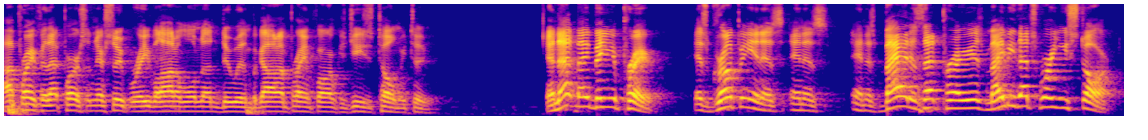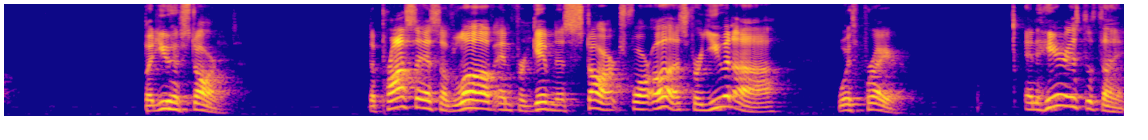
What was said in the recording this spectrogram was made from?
I pray for that person. They're super evil. I don't want nothing to do with them, but God, I'm praying for them because Jesus told me to. And that may be your prayer. As grumpy and as, and, as, and as bad as that prayer is, maybe that's where you start. But you have started. The process of love and forgiveness starts for us, for you and I, with prayer. And here is the thing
